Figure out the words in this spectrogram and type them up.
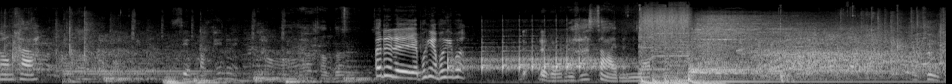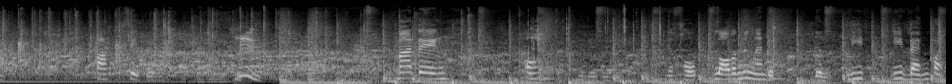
น้องคะเสียบปลั๊กให้หน่อยนะคะ ครับได้ เอ้ยเดี๋ยวเดี๋ยวอย่าเพิ่งอย่าเพิ่งอย่าเพิ่ง เดี๋ยวเดี๋ยวนะคะสายมันยัดโอเคค่ะปลั๊กเสียบเลยค่ะอืมมาเตงอ๋อเดี๋ยวเดี๋ยวเดี๋ยวเดี๋ยวเขารอแป๊บนึงนะเดี๋ยวเดี๋ยวรีดรีดแบงก์ก่อน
